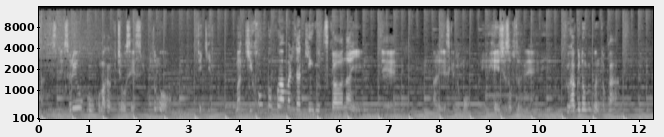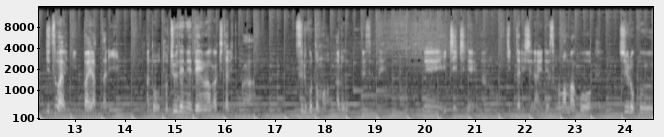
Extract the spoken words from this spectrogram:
たんですね。それをこう細かく調整することもできる。まあ基本僕はあんまりダッキング使わないんであれですけども編集ソフトでね空白の部分とか実はいっぱいあったりあと途中でね電話が来たりとかすることもあるんですよね。でいちいちねあの切ったりしないでそのままこう収録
